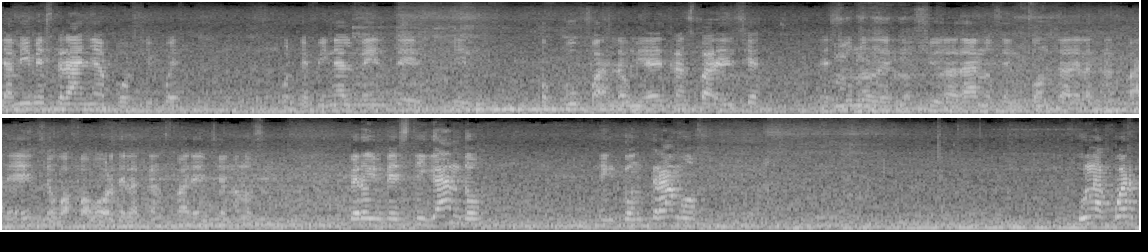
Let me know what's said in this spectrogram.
Y a mí me extraña por si fue, porque finalmente ocupa la unidad de transparencia es uno de los ciudadanos en contra de la transparencia o a favor de la transparencia, no lo sé. Pero investigando encontramos un acuerdo,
